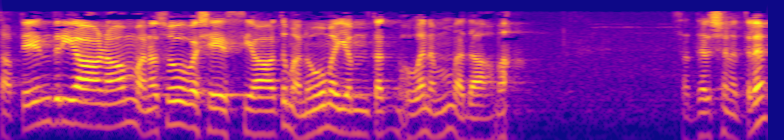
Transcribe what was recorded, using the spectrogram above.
സത്തേന്ദ്രിയാണാം മനസോ വശേ സ്യാത് മനോമയം തദ്ഭുവനം വദാമ. സദർശനത്തിൽ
